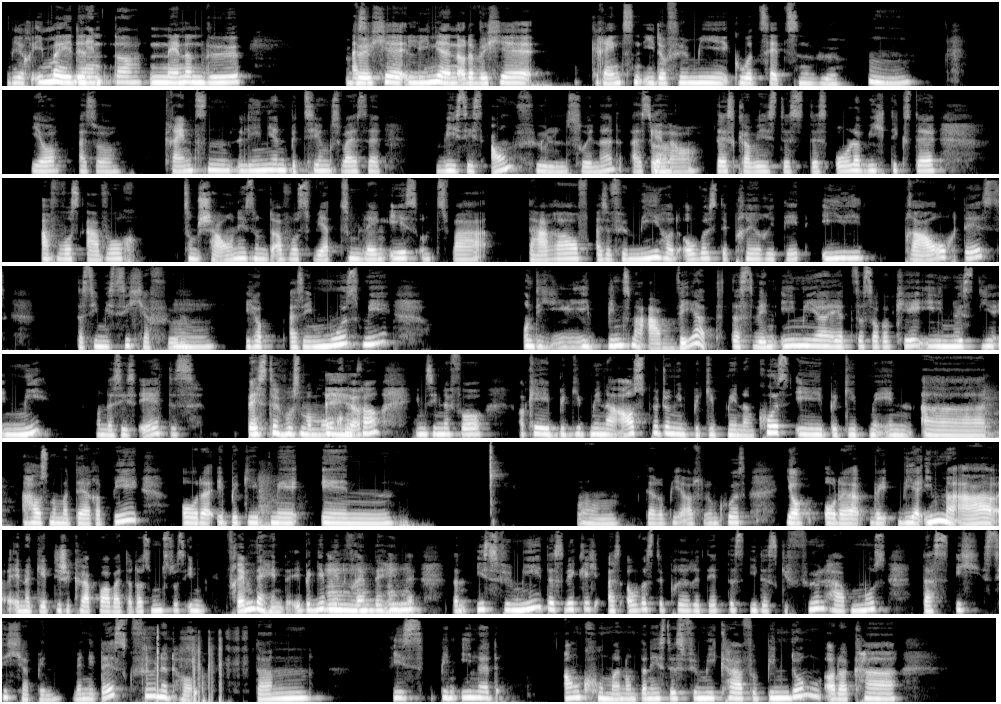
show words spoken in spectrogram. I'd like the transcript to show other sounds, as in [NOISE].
wie auch immer ich den Mentor. nennen will, also, welche Linien oder welche Grenzen ich da für mich gut setzen will. Mhm. Ja, also Grenzen, Linien, beziehungsweise wie sie es anfühlen soll, nicht? Also genau. das, glaube ich, ist das, das Allerwichtigste, auf was einfach zum Schauen ist und auf was Wert zum Legen ist. Und zwar darauf, also für mich hat oberste Priorität, ich brauche das, dass ich mich sicher fühle. Mhm. Ich habe, also ich muss mich und ich, ich bin es mir auch wert, dass wenn ich mir jetzt sage, okay, ich investiere in mich, und das ist eh das Beste, was man [LAUGHS] machen ja. kann, im Sinne von, okay, ich begib mich in eine Ausbildung, ich begib mich in einen Kurs, ich begib mich in äh, Hausnummertherapie oder ich begib mich in um, Therapieausbildung, Kurs, ja, oder wie, wie immer auch energetische Körperarbeit oder sonst was in fremde Hände. Ich begebe mich in mhm, fremde Hände. Mhm. Dann ist für mich das wirklich als oberste Priorität, dass ich das Gefühl haben muss, dass ich sicher bin. Wenn ich das Gefühl nicht habe, dann ist, bin ich nicht angekommen und dann ist das für mich keine Verbindung oder kein,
